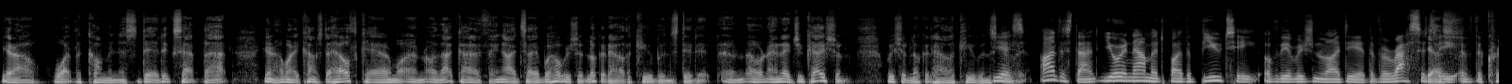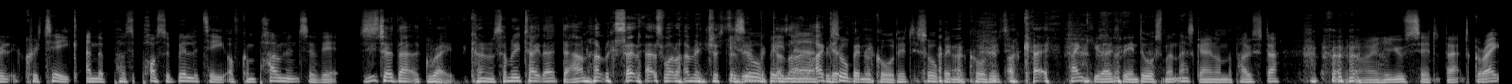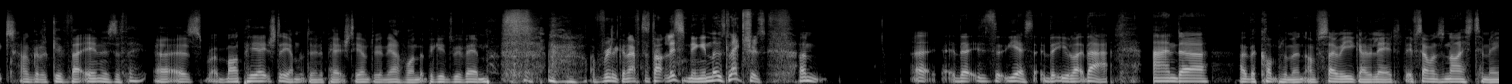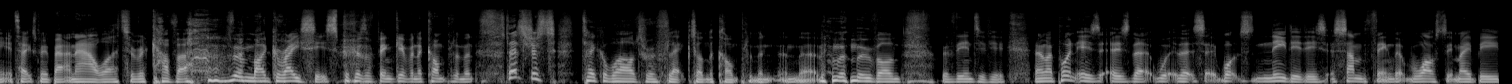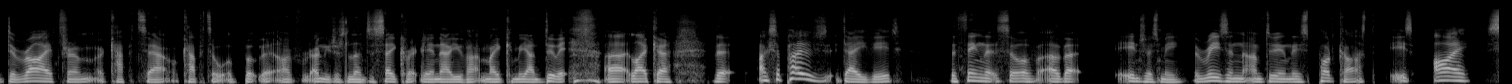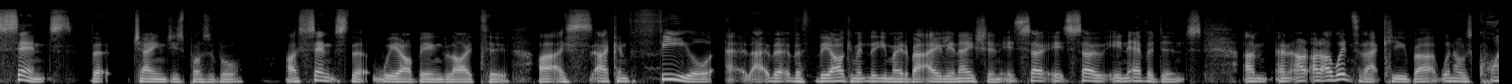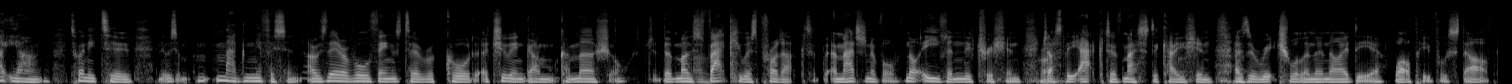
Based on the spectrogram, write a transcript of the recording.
you know, what the communists did, except that, you know, when it comes to healthcare and, and, and that kind of thing, I'd say, well, we should look at how the Cubans did it, and, or- and education. We should look at how the Cubans Yes, do it. Yes, I understand. You're enamored by the beauty of the original idea, the veracity Yes. of the cri- critique, and the pos- possibility of components of it You said that great. Can somebody take that down? so that's what I'm interested It's in all because been I uh, like it's it. all been recorded. It's all been recorded. Okay. Thank you though for the endorsement. That's going on the poster. Uh, you said that great. I'm going to give that in as a th- uh, as my PhD. I'm not doing a PhD. I'm doing the other one that begins with M. I'm really going to have to start listening in those lectures. Um, uh, that is yes, that you like that, and. Uh, the compliment. I'm so ego led. If someone's nice to me, it takes me about an hour to recover from my graces because I've been given a compliment. Let's just take a while to reflect on the compliment and uh, then we'll move on with the interview. Now, my point is is that w- that's, what's needed is something that, whilst it may be derived from a capital, capital, a book that I've only just learned to say correctly, and now you've uh, making me undo it, uh, like uh, that. I suppose, David, the thing that sort of uh, that interests me, the reason that I'm doing this podcast is I sense that change is possible. I sense that we are being lied to. I I can feel uh, the, the the argument that you made about alienation. It's so it's so in evidence. Um, and I, I went to that Cuba when I was quite young, 22, and it was magnificent. I was there of all things to record a chewing gum commercial, the most oh. vacuous product imaginable. Not even nutrition, just the act of mastication as a ritual and an idea while people starve.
